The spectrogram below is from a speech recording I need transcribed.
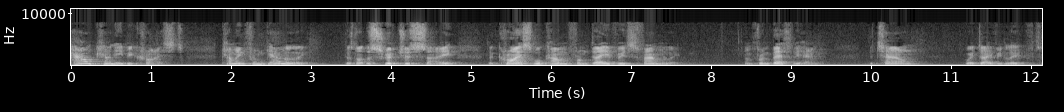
How can he be Christ, coming from Galilee? Does not the scriptures say that Christ will come from David's family and from Bethlehem, the town where David lived.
